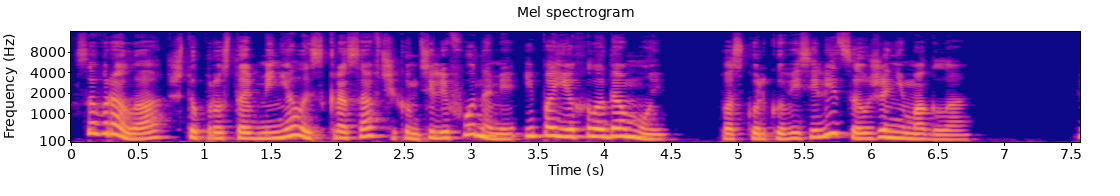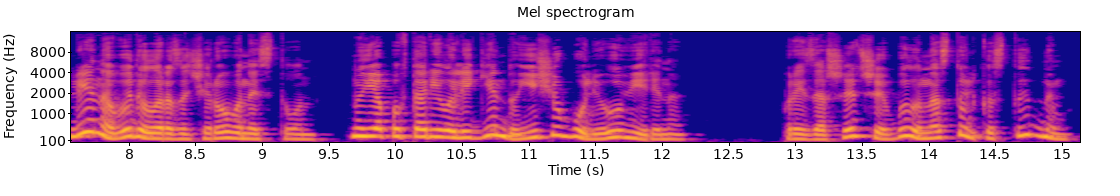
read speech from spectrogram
Соврала, что просто обменялась с красавчиком телефонами и поехала домой, поскольку веселиться уже не могла. Лена выдала разочарованный стон, но я повторила легенду еще более уверенно. Произошедшее было настолько стыдным,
